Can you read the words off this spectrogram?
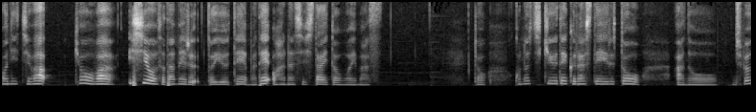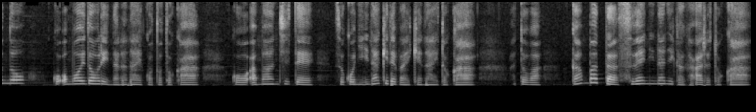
こんにちは。今日は意志を定めるというテーマでお話ししたいと思います。とこの地球で暮らしているとあの自分のこう思い通りにならないこととかこう甘んじてそこにいなければいけないとかあとは頑張った末に何かがあるとか、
